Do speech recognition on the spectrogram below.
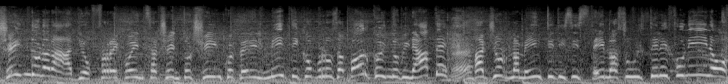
Accendo la radio, frequenza 105 per il mitico Brusa porco, indovinate? Eh? Aggiornamenti di sistema sul telefonino!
